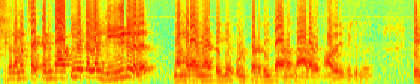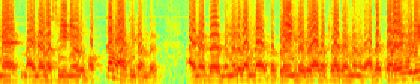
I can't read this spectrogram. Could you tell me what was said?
പക്ഷെ നമ്മൾ സെക്കൻഡ് പാർട്ടിലേക്കുള്ള ലീഡുകൾ നമ്മൾ അതിനകത്തേക്ക് ഉൾപ്പെടുത്തിയിട്ടാണ് നാടകം അവതരിപ്പിക്കുന്നത്. പിന്നെ അതിനുള്ള സീനുകളും ഒക്കെ മാറ്റിയിട്ടുണ്ട്. അതിനകത്ത് നിങ്ങൾ കണ്ട ഇപ്പൊ പ്ലെയിൻ വരിക മറ്റുള്ള രംഗങ്ങൾ അത് കുറേം കൂടി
